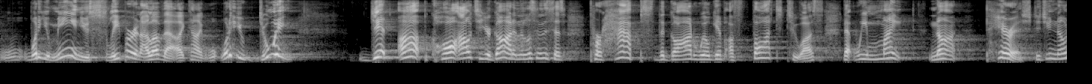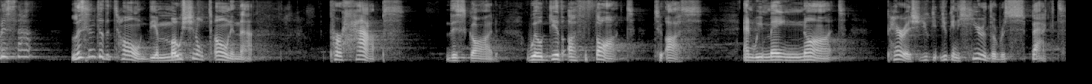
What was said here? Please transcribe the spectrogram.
What do you mean, you sleeper? And I love that. Like, kind of like, What are you doing? Get up, call out to your God. And then listen to this says, Perhaps the God will give a thought to us that we might not perish. Did you notice that? Listen to the tone, the emotional tone in that. Perhaps this God will give a thought to us and we may not perish, you can, you can hear the respect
